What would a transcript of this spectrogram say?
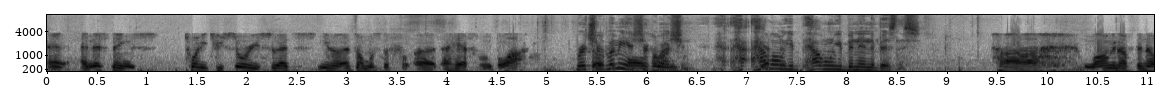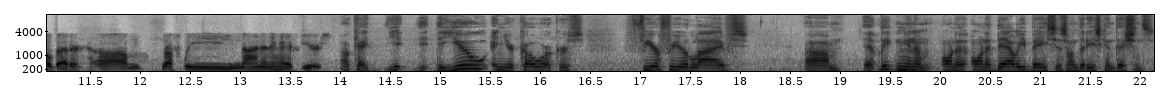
and, and this thing's 22 stories, so that's you know that's almost a, uh, a half of a block. Richard, So let me ask you a on- question. H- h- how Yes, long you how long you been in the business? Uh, long enough to know better. Um, roughly nine and a half years. Okay, you, the you and your coworkers fear for your lives, um, at least you know on a on a daily basis under these conditions.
